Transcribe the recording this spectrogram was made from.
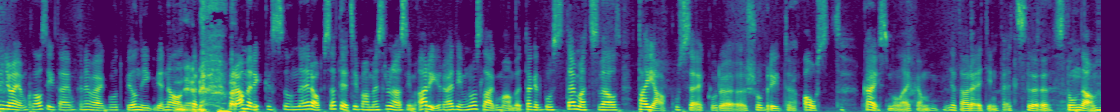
ziņojam klausītājiem, ka nevajag būt pilnīgi vienalga par, par Amerikas un Eiropas attiecībām. Mēs runāsim arī raidījuma noslēgumā, bet tagad būs temats vēl tajā pusē, kur eh, šobrīd eh, gaisma, laikam, ja tā rēķina pēc eh, stundām.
